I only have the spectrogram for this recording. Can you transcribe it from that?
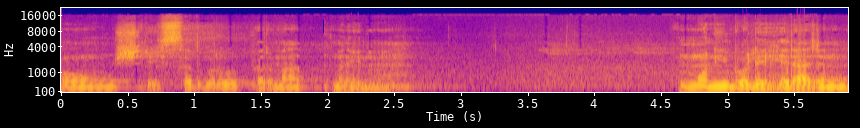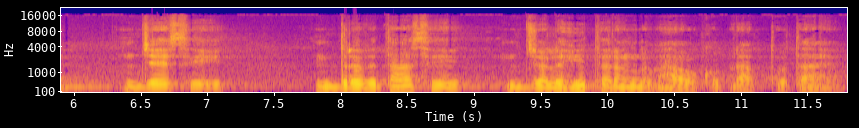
ओम श्री सदगुरु परमात्मा नमः। मुनि बोले, हे राजन, जैसे द्रव्यता से जल ही तरंग भाव को प्राप्त होता है,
